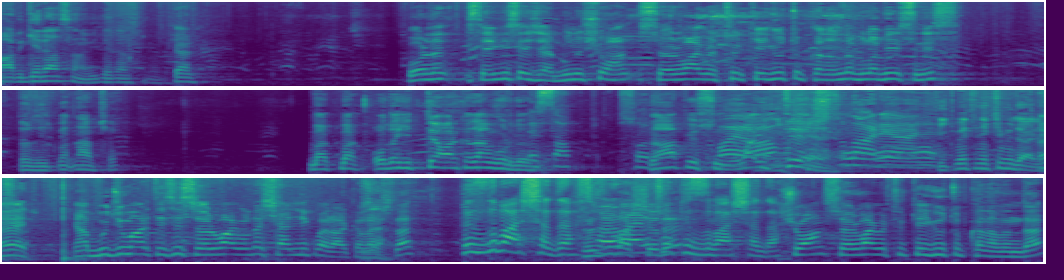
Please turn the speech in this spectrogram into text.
Abi geri alsana bir geri alsana. Gel. Bu arada sevgili seyirciler bunu şu an Survivor Türkiye YouTube kanalında bulabilirsiniz. Dur Hikmet ne yapacak? Bak bak o da gitti arkadan vurdu. Hesap soru. Ne yapıyorsun? Bayağı Vay gitti. Bunlar yani. Hikmet'in iki müdahalesi Evet. Ya bu cumartesi Survivor'da şenlik var arkadaşlar. Hızlı başladı. Survivor başladı. çok hızlı başladı. Şu an Survivor Türkiye YouTube kanalında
